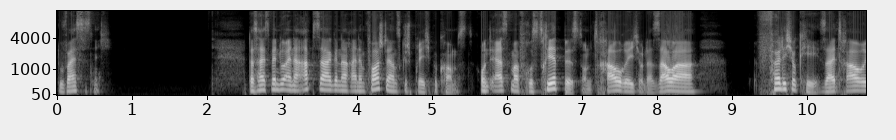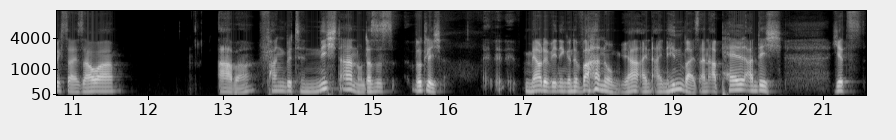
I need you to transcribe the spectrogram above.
Du weißt es nicht. Das heißt, wenn du eine Absage nach einem Vorstellungsgespräch bekommst und erstmal frustriert bist und traurig oder sauer, völlig okay. Sei traurig, sei sauer. Aber fang bitte nicht an, und das ist wirklich äh, mehr oder weniger eine Warnung, ja, ein, ein Hinweis, ein Appell an dich, jetzt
